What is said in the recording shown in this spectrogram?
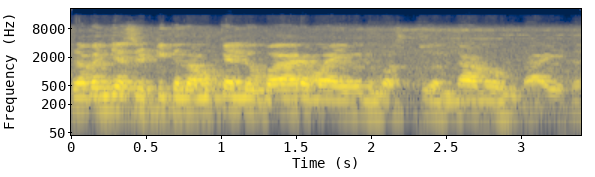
പ്രപഞ്ച സൃഷ്ടിക്ക് നമുക്കെല്ലാം ഉപകാരമായ ഒരു വസ്തു എന്താണോ ഉണ്ടായത്?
